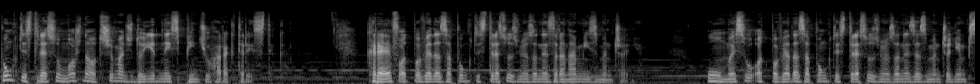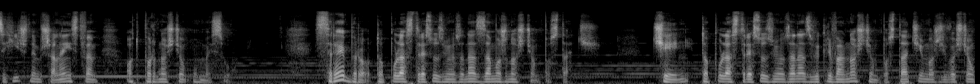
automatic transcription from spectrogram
punkty stresu można otrzymać do jednej z pięciu charakterystyk. Krew odpowiada za punkty stresu związane z ranami i zmęczeniem. Umysł odpowiada za punkty stresu związane ze zmęczeniem psychicznym, szaleństwem, odpornością umysłu. Srebro to pula stresu związana z zamożnością postaci. Cień to pula stresu związana z wykrywalnością postaci, możliwością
